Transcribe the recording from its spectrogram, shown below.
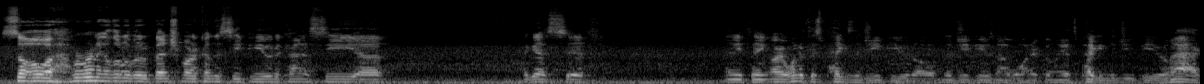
So uh, we're running a little bit of benchmark on the CPU to kind of see, uh, I guess, if anything. Oh, I wonder if this pegs the GPU though. The GPU is not water cooling; it's pegging the GPU. Ah,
